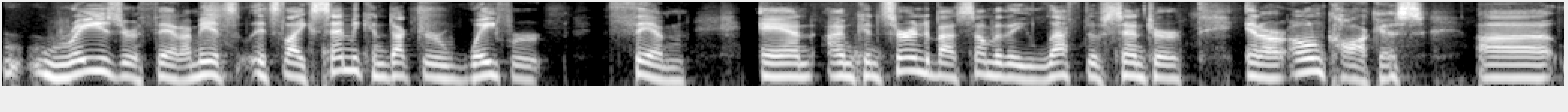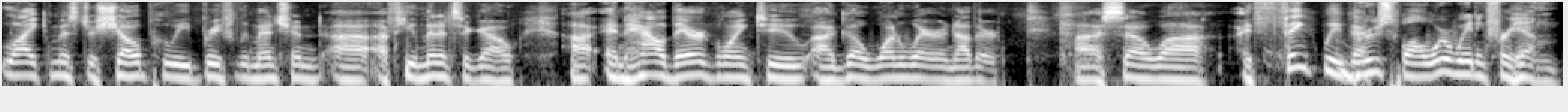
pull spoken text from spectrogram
razor thin. I mean, it's it's like semiconductor wafer thin. And I'm concerned about some of the left of center in our own caucus, uh, like Mr. Shope, who we briefly mentioned uh, a few minutes ago, uh, and how they're going to uh, go one way or another. Uh, so uh, I think we've got. Bruce, while we're waiting for him,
